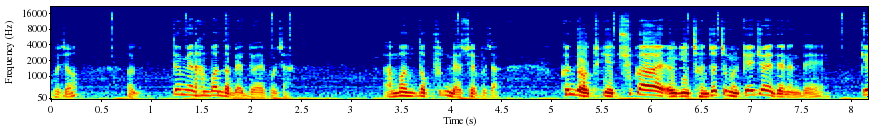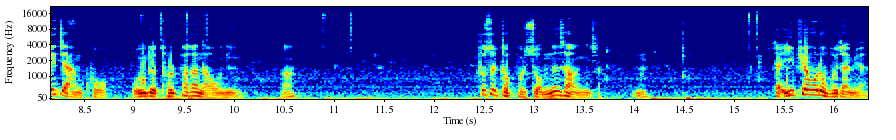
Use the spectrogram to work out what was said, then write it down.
그죠? 어, 뜨면 한 번 더 매도해 보자. 한 번 더 풋 매수해 보자. 근데 어떻게 추가 여기 전저점을 깨줘야 되는데 깨지 않고 오히려 돌파가 나오니 어? 풋을 더 볼 수 없는 상황이죠. 음? 자, 2평으로 보자면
